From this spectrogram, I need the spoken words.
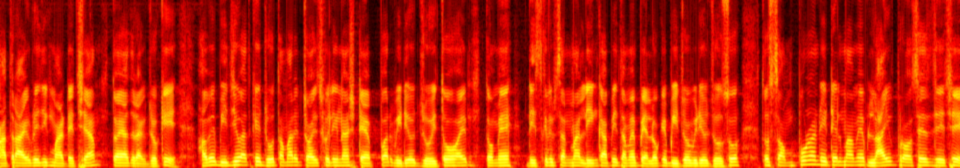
માત્ર આયુર્વેદિક માટે છે, તો યાદ રાખજો કે હવે બીજી વાત કે જો તમારે ચોઇસ ફિલિંગના સ્ટેપ પર વીડિયો જોઈતો હોય, તો મેં ડિસ્ક્રિપ્શનમાં લિંક આપી, તમે પહેલો કે બીજો વીડિયો જોશો. તો સંપૂર્ણ ડિટેલમાં મેં લાઈવ પ્રોસેસ જે છે,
